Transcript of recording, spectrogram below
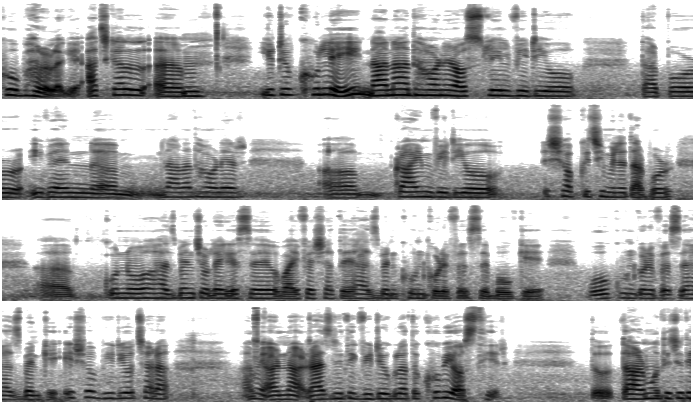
খুব ভালো লাগে। আজকাল ইউটিউব খুললেই নানা ধরনের অশ্লীল ভিডিও তারপর ইভেন নানা ধরনের ক্রাইম ভিডিও সব কিছু মিলে তারপর কোনো হাজব্যান্ড চলে গেছে ওয়াইফের সাথে হাজব্যান্ড খুন করে ফেলছে বউকে, বউ খুন করে ফেলছে হাজব্যান্ডকে এসব ভিডিও ছাড়া আমি আর না, রাজনৈতিক ভিডিওগুলো তো খুবই অস্থির। তো তার মধ্যে যদি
